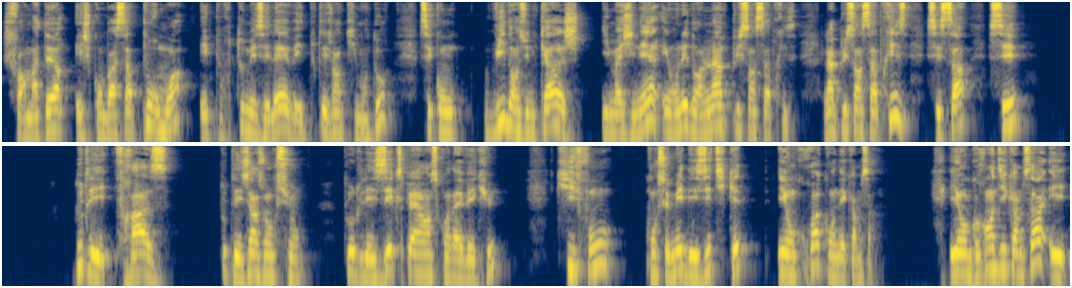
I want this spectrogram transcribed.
je suis formateur et je combats ça pour moi et pour tous mes élèves et tous les gens qui m'entourent. C'est qu'on vit dans une cage imaginaire et on est dans l'impuissance apprise. L'impuissance apprise, c'est ça, c'est toutes les phrases, toutes les injonctions, toutes les expériences qu'on a vécues qui font qu'on se met des étiquettes et on croit qu'on est comme ça. Et on grandit comme ça, et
